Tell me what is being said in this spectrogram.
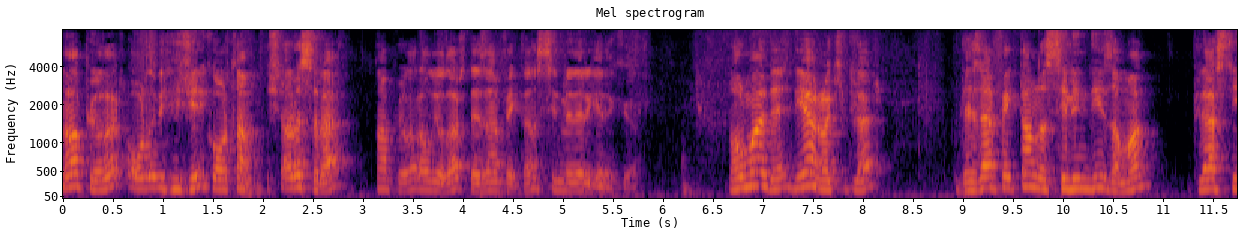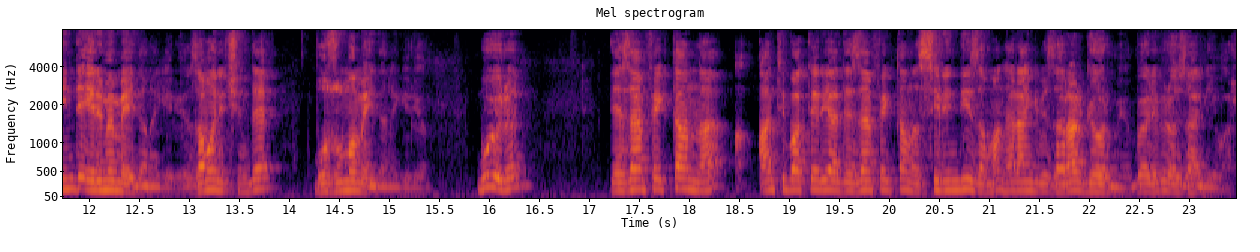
ne yapıyorlar? Orada bir hijyenik ortam. İşte ara sıra ne yapıyorlar? Alıyorlar dezenfektanı silmeleri gerekiyor. Normalde diğer rakipler dezenfektanla silindiği zaman plastiğinde erime meydana geliyor. Zaman içinde bozulma meydana geliyor. Bu ürün dezenfektanla, antibakteriyel dezenfektanla silindiği zaman herhangi bir zarar görmüyor. Böyle bir özelliği var.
